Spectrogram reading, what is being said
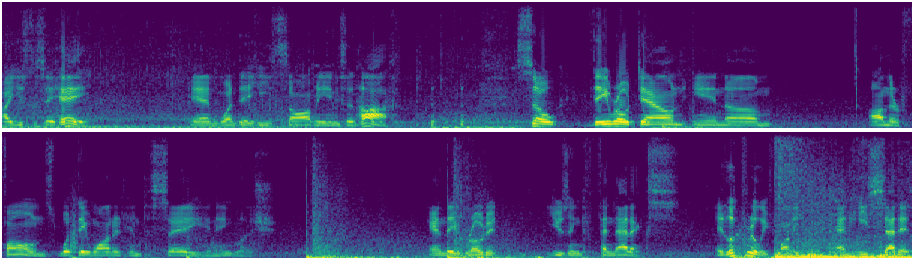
I used to say, hey. And one day he saw me and he said, ha. so they wrote down in um, on their phones what they wanted him to say in English. And they wrote it using phonetics. It looked really funny. And he said it,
